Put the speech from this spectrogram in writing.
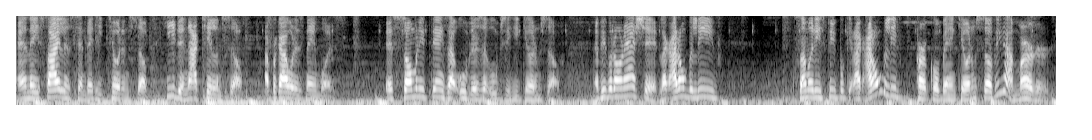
and they silenced him that he killed himself. He did not kill himself. I forgot what his name was. There's so many things that oop. There's a oopsie. He killed himself, and people don't ask shit. Like I don't believe some of these people. Like I don't believe Kurt Cobain killed himself. He got murdered.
